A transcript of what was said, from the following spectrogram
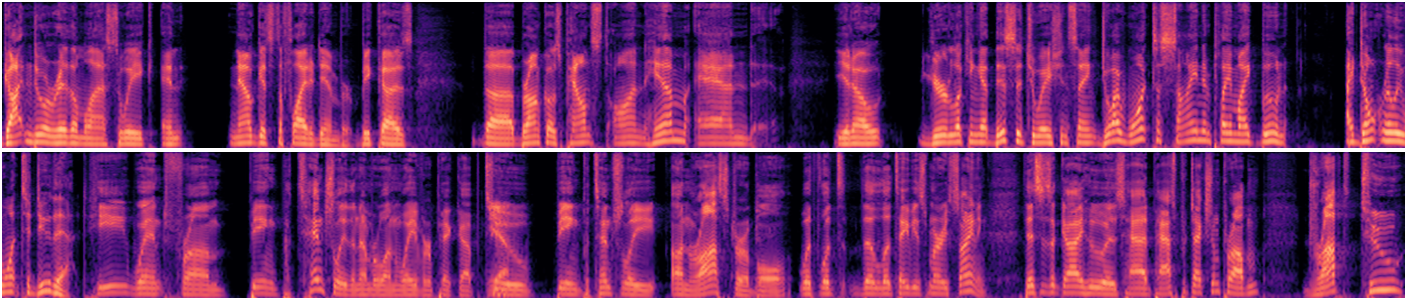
got into a rhythm last week, and now gets to fly to Denver because the Broncos pounced on him. And, you know, you're looking at this situation saying, do I want to sign and play Mike Boone? I don't really want to do that. He went from being potentially the number one waiver pickup to being potentially unrosterable with Lat- the Latavius Murray signing. This is a guy who has had pass protection problem, dropped two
